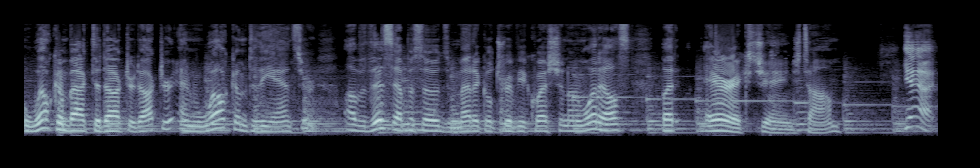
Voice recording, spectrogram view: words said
Welcome back to Doctor Doctor, and welcome to the answer of this episode's medical trivia question on what else but air exchange, Tom. Yeah,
